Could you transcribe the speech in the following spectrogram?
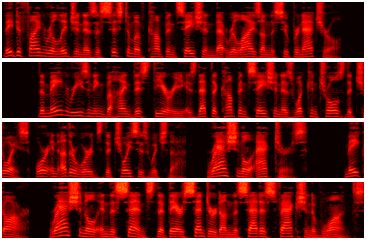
They define religion as a system of compensation that relies on the supernatural. The main reasoning behind this theory is that the compensation is what controls the choice, or in other words the choices which the rational actors make are rational in the sense that they are centered on the satisfaction of wants.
